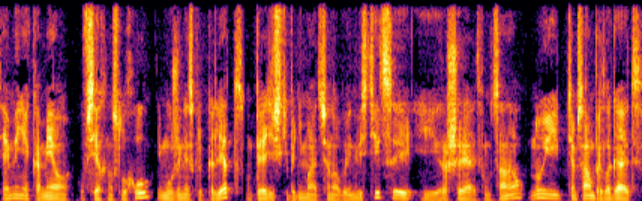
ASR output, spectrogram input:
Тем не менее, Cameo у всех на слуху, ему уже несколько лет, он периодически поднимает все новые инвестиции и расширяет функционал, ну и тем самым предлагает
